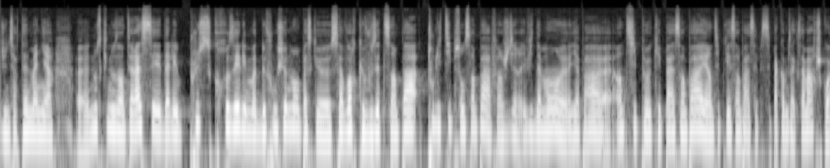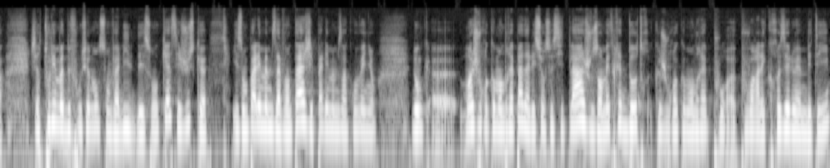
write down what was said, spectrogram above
d'une certaine manière. nous, ce qui nous intéresse, c'est d'aller plus creuser les modes de fonctionnement parce que savoir que vous êtes sympa, tous les types sont sympas. Enfin, je veux dire, évidemment, il euh, n'y a pas euh, un type euh, qui est pas sympa et un type qui est sympa. C'est pas comme ça que ça marche, quoi. Je veux dire, tous les modes de fonctionnement sont valides et sont ok. C'est juste qu'ils n'ont pas les mêmes avantages et pas les mêmes inconvénients. Donc, moi, je vous recommanderais pas d'aller sur ce site-là. Je vous en mettrai d'autres que je vous recommanderais pour pouvoir aller creuser le MBTI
